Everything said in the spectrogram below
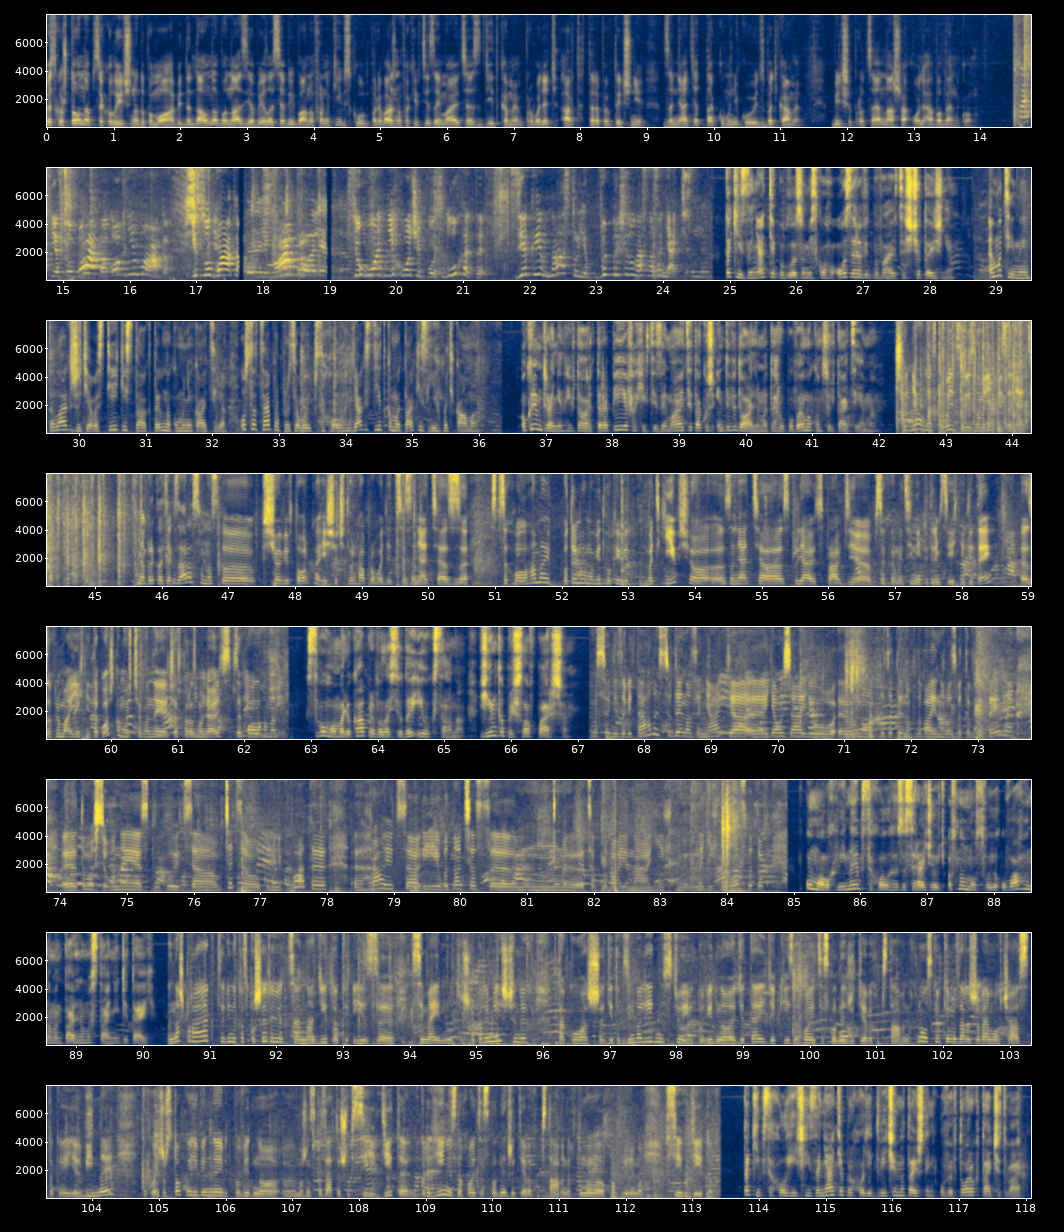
Безкоштовна психологічна допомога. Віднедавна вона з'явилася в Івано-Франківську. Переважно фахівці займаються з дітками, проводять арт-терапевтичні заняття та комунікують з батьками. Більше про це наша Ольга Бабенко. У нас є собака обнімака. І собака обнімака сьогодні хоче послухати, з яким настроєм ви прийшли до нас на заняття. Такі заняття поблизу міського озера відбуваються щотижня. Емоційний інтелект, життєва стійкість та активна комунікація. Усе це пропрацьовують психологи як з дітками, так і з їх батьками. Окрім тренінгів та арт-терапії, фахівці займаються також індивідуальними та груповими консультаціями. Щодня у нас проводяться різноманітні заняття. Наприклад, як зараз у нас е, щовівторка і щочетверга проводяться заняття з, з психологами. Отримуємо відгуки від батьків, що е, заняття сприяють справді психоемоційній підтримці їхніх дітей, Е, зокрема їхні також, тому що вони часто розмовляють з психологами. Свого малюка привела сюди і Оксана. Жінка прийшла вперше. Ми сьогодні завітали сюди на заняття. Е, Я вважаю, е, воно позитивно впливає на розвиток дитини, е, тому що вони спілкуються, вчаться комунікувати, граються, і водночас це впливає на їхню на їхній розвиток. В умовах війни психологи зосереджують основну свою увагу на ментальному стані дітей. Наш проект він якраз поширюється на діток із сімей внутрішньопереміщених, також діток з інвалідністю і відповідно дітей, які знаходяться в складних життєвих обставинах. Ну оскільки ми зараз живемо в час такої війни, такої жорстокої війни, відповідно е, можна сказати, що всі діти в Україні знаходяться в складних життєвих обставинах, тому ми охоплюємо всіх діток. Такі психологічні заняття проходять двічі на тиждень у вівторок та четвер.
